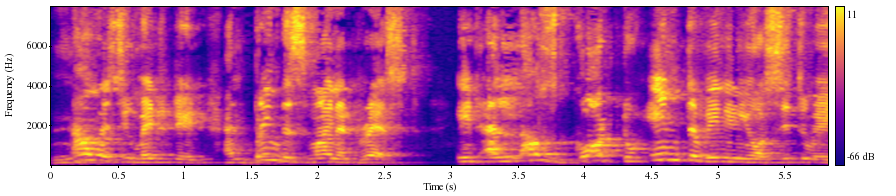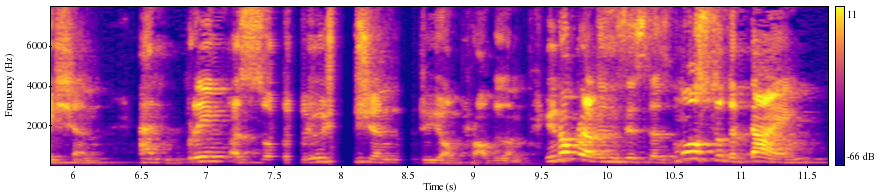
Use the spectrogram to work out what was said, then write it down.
Now, as you meditate and bring this mind at rest, it allows God to intervene in your situation and bring a solution to your problem. You know, brothers and sisters, most of the time,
